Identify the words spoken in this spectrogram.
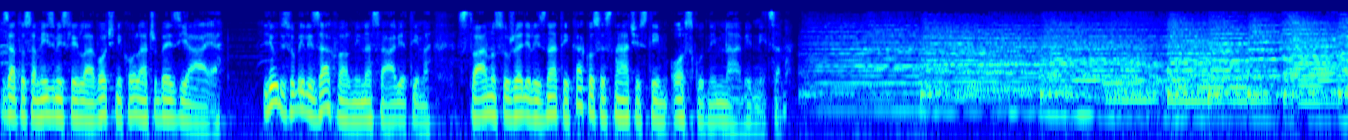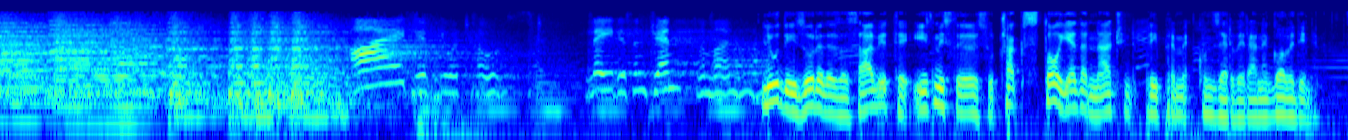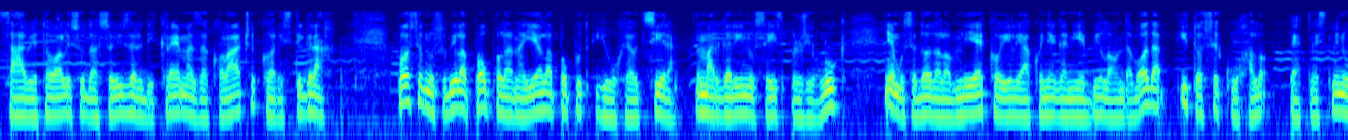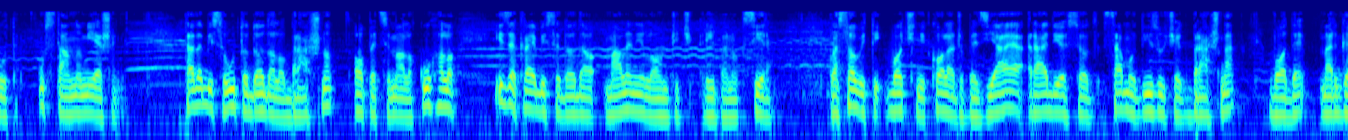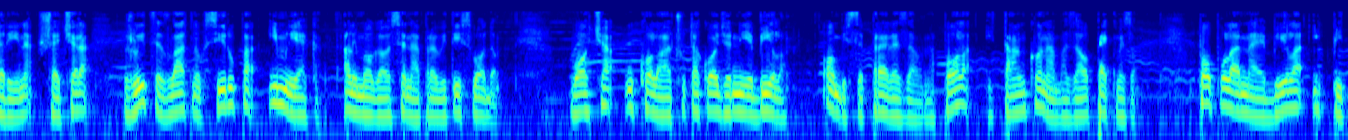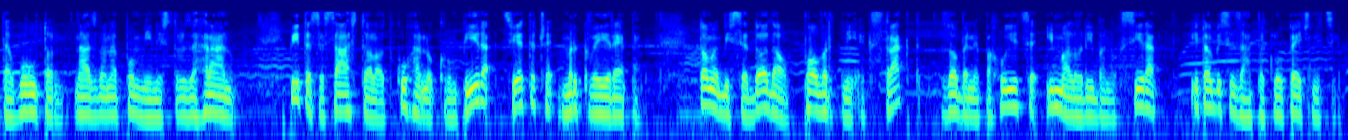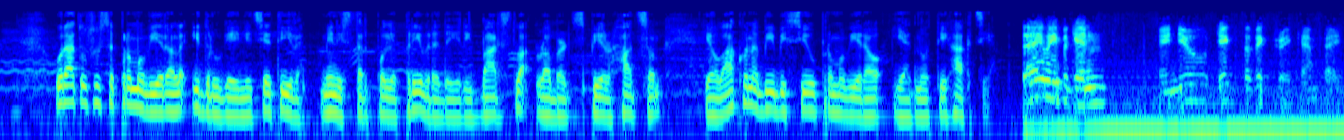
Zato sam izmislila voćni kolač bez jaja. Ljudi su bili zahvalni na savjetima. Stvarno su željeli znati kako se snaći s tim oskudnim namirnicama. Ljudi iz Ureda za savjete izmislili su čak 101 način pripreme konzervirane govedine. Savjetovali su da se u izradi krema za kolače koristi grah. Posebno su bila popularna jela poput juhe od sira. Na margarinu se ispržio luk, njemu se dodalo mlijeko ili ako njega nije bilo onda voda i to se kuhalo 15 minuta u stalnom miješanju. Tada bi se u to dodalo brašno, opet se malo kuhalo i za kraj bi se dodao maleni lončić ribanog sira. Glasoviti voćni kolač bez jaja radio se od samo dizućeg brašna, vode, margarina, šećera, žlice zlatnog sirupa i mlijeka, ali mogao se napraviti s vodom. Voća u kolaču također nije bilo. On bi se prerezao na pola i tanko namazao pekmezom. Popularna je bila i pita Woolton, nazvana po ministru za hranu. Pita se sastojala od kuhanog krumpira, cvjetače, mrkve i repe. Tome bi se dodao povrtni ekstrakt, zobene pahuljice i malo ribanog sira i to bi se zapeklo u pečnici. U ratu su se promovirale i druge inicijative. Ministar poljoprivrede i ribarstva Robert Spear Hudson je ovako na BBC-u promovirao jednu od tih akcija. Today we begin a new Dig for Victory campaign.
